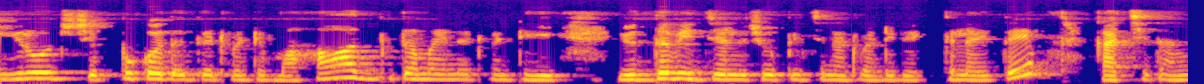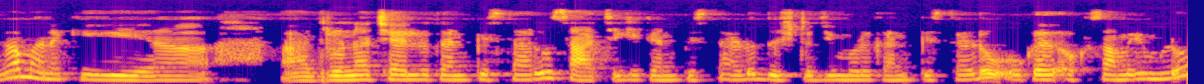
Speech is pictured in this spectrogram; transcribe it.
ఈరోజు చెప్పుకోదగ్గటువంటి మహాద్భుతమైనటువంటి యుద్ధ విద్యలు చూపించినటువంటి వ్యక్తులైతే ఖచ్చితంగా మనకి ద్రోణాచార్యులు కనిపిస్తారు సాచికి కనిపిస్తాడు దుష్టజిముడు కనిపిస్తాడు. ఒక ఒక సమయంలో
